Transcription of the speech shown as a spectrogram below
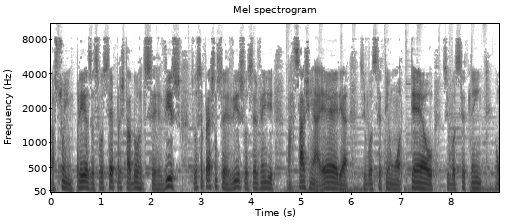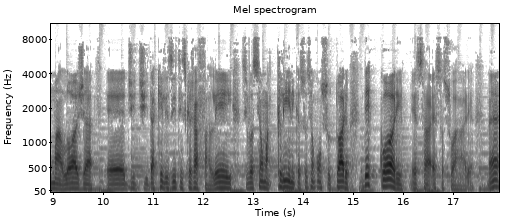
a sua empresa. Se você é prestador de serviço, se você presta um serviço, você vende passagem aérea, se você tem um hotel, se você tem uma loja é, de, de, daqueles itens que eu já falei, se você é uma clínica, se você é um consultório, decore essa, essa sua área. Né?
